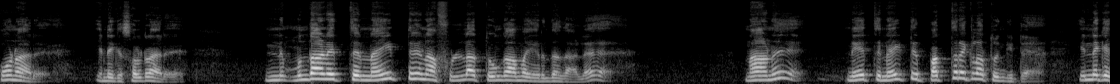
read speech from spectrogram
போனார். இன்றைக்கி சொல்கிறாரு இன்னும் முந்தானத்து நைட்டு நான் ஃபுல்லாக தூங்காமல் இருந்ததால் நான் நேற்று நைட்டு பத்தரைக்கெலாம் தூங்கிட்டேன். இன்றைக்கி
